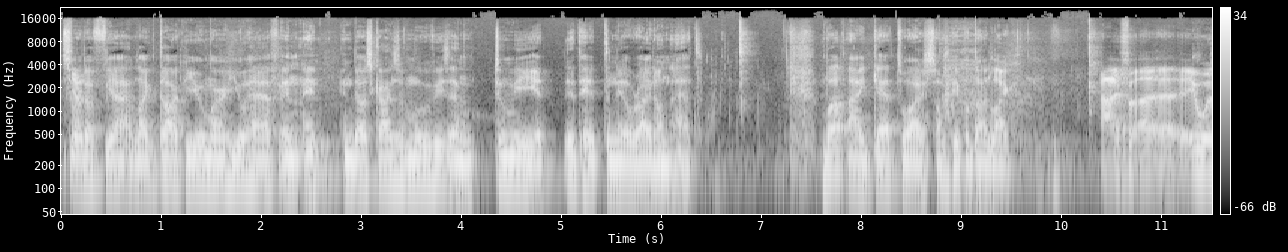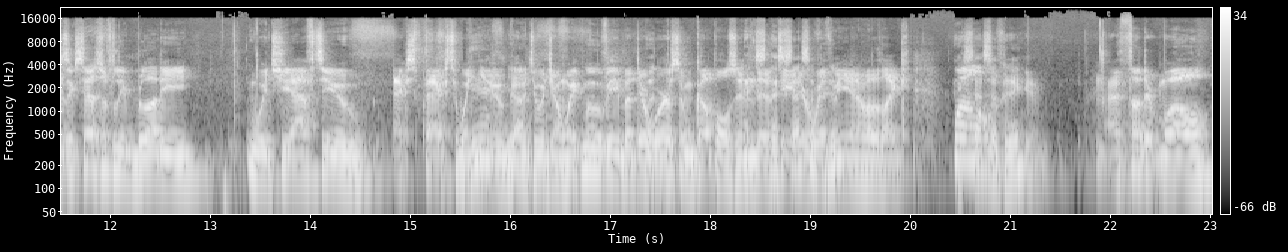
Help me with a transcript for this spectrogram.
sort Yeah. of yeah like dark humor you have in, in in those kinds of movies and to me it it hit the nail right on the head but i get why some people don't like it. I've uh, it was excessively bloody, which you have to expect when Yeah. you go Yeah. to a John Wick movie. But there But were some couples in ex- the theater with me, and I was like, well, Excessively? I thought it well.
